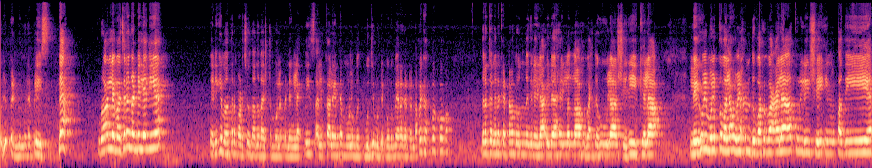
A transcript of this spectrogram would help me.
ഒരു പെണ്ണും കൂടെ പ്ലീസ് ഖുറാനിലെ വചനം കണ്ടില്ലേ നീ എനിക്ക് മാത്രം പഠിച്ചു തന്നതാ ഇഷ്ടം പോലെ പെണ്ണുങ്ങളെ. നീ സൽക്കാലം എന്റെ മോൾ ബുദ്ധിമുട്ടി പോകും വേറെ കെട്ടണ്ട. അപ്പൊ നിനക്ക് അങ്ങനെ കെട്ടാൻ തോന്നുന്നെങ്കിൽ ഇലാഹ ഇല്ലല്ലാഹു വഹ്ദഹു ല ഹംദു ഖദീർ.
